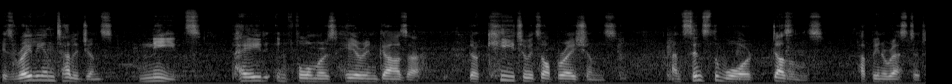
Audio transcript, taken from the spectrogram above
Israeli intelligence needs paid informers here in Gaza. They're key to its operations. And since the war, dozens have been arrested.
